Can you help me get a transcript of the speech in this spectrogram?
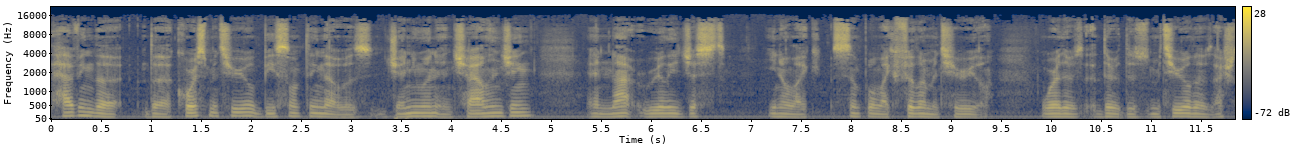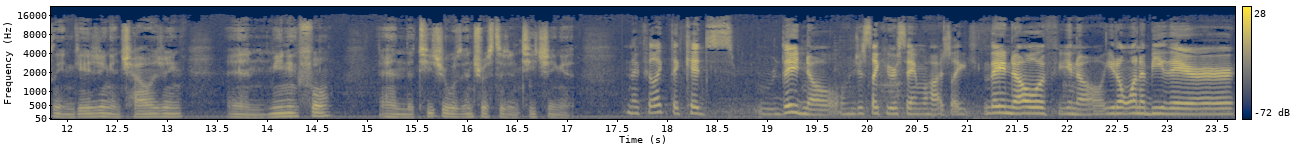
having the the course material be something that was genuine and challenging, and not really just you know like simple like filler material, where there's there there's material that was actually engaging and challenging and meaningful, and the teacher was interested in teaching it. And I feel like the kids, they know, just like you were saying, Wahaj, like they know if you know you don't want to be there,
